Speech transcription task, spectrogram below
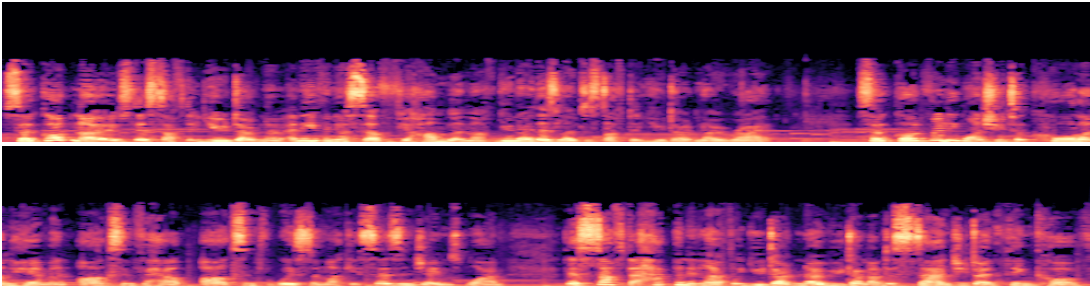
So God knows there's stuff that you don't know, and even yourself, if you're humble enough, you know there's loads of stuff that you don't know, right? So God really wants you to call on Him and ask Him for help, ask Him for wisdom, like it says in James 1. There's stuff that happen in life where you don't know, you don't understand, you don't think of.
